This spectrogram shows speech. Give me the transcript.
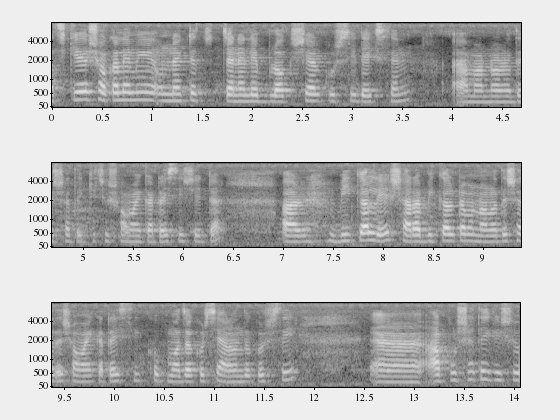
আজকে সকালে আমি অন্য একটা চ্যানেলে ব্লগ শেয়ার করছি দেখছেন। আমার ননদের সাথে কিছু সময় কাটাইছি সেটা। আর বিকালে, সারা বিকালটা আমার ননদের সাথে সময় কাটাইছি, খুব মজা করছি, আনন্দ করছি। আপুর সাথে কিছু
